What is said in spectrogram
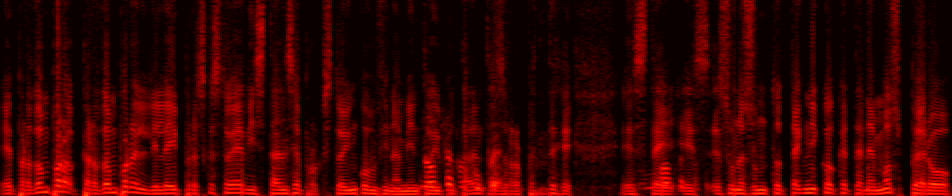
eh, perdón, por, perdón por el delay, pero es que estoy a distancia porque estoy en confinamiento, diputada, entonces de repente este es, un asunto técnico que tenemos, pero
